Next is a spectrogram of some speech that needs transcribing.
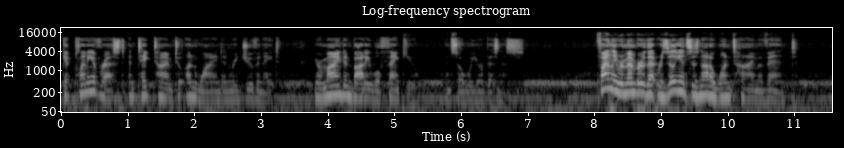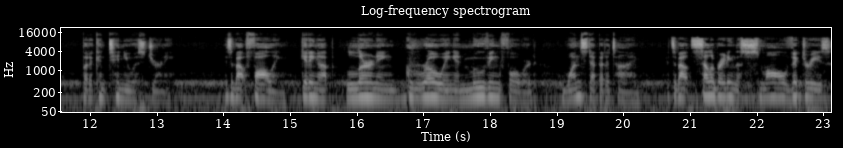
get plenty of rest, and take time to unwind and rejuvenate. Your mind and body will thank you, and so will your business. Finally, remember that resilience is not a one time event, but a continuous journey. It's about falling, getting up, learning, growing, and moving forward one step at a time. It's about celebrating the small victories,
